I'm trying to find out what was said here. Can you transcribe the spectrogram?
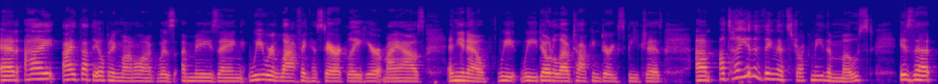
And I I thought the opening monologue was amazing. We were laughing hysterically here at my house. And you know, we we don't allow talking during speeches. Um, I'll tell you the thing that struck me the most is that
